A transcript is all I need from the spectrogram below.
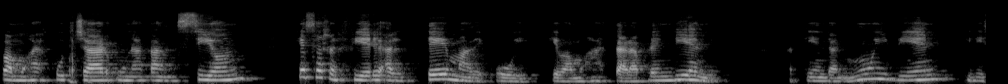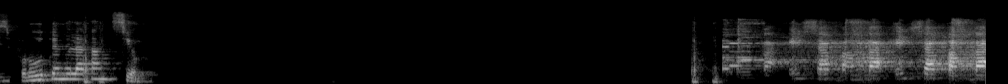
Vamos a escuchar una canción que se refiere al tema de hoy que vamos a estar aprendiendo. Atiendan muy bien y disfruten de la canción. Pamba, pamba,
